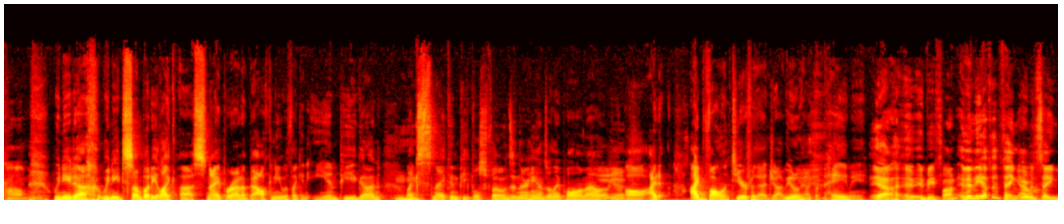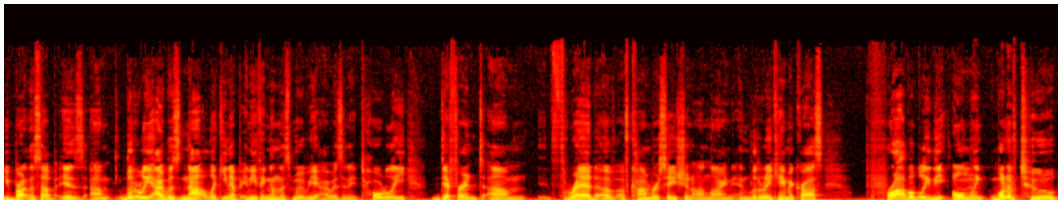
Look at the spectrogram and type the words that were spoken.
um, We need a we need somebody like a sniper on a balcony with like an EMP gun, like sniping people's phones in their hands when they pull them out. Mm-hmm. Oh, yeah. Oh, I'd I'd volunteer for that job. You don't have to pay me. Yeah, it- it'd be fun. And then the other thing I would say you brought this up is um, literally I was not looking up anything on this movie. I was in a totally different um, thread of, of conversation online and literally came across probably the only one of two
